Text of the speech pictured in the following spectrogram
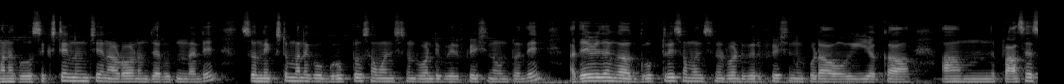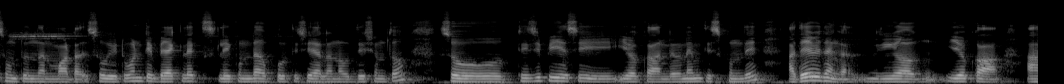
మనకు సిక్స్టీన్ నుంచే నడవడం జరుగుతుందండి. సో నెక్స్ట్ మనకు గ్రూప్ టూ సంబంధించినటువంటి వెరిఫికేషన్ ఉంటుంది. అదేవిధంగా గ్రూప్ త్రీ సంబంధించినటువంటి వెరిఫికేషన్ కూడా ఈ యొక్క ప్రాసెస్ ఉంటుందన్నమాట. సో ఎటువంటి బ్యాక్లాగ్స్ లేకుండా పూర్తి చేయాలన్న ఉద్దేశంతో సో టీజీపీఎస్సి ఈ యొక్క నిర్ణయం తీసుకుంది. అదేవిధంగా ఈ ఈ యొక్క ఆ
